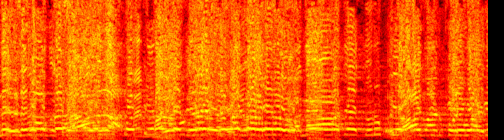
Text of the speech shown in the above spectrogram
ಒಂದೇ ನಿಮಿಷ ದುರುಪಯೋಗ ಮಾಡಿಕೊಳ್ಳುವಾಗ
